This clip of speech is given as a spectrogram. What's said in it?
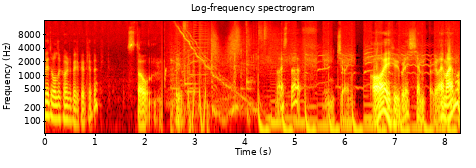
Pip, pip. Stone. Nice stuff. Enjoy. Oi, hun ble kjempeglad i meg nå.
